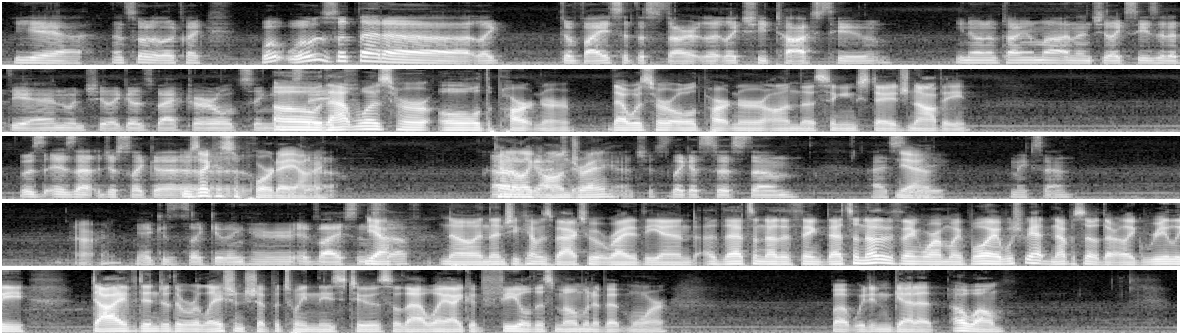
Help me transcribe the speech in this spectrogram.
Yeah, that's what it looked like. What what was with that uh like device at the start that like she talks to? You know what I'm talking about? And then she like sees it at the end when she like goes back to her old singing. Oh, stage. that was her old partner. That was her old partner on the singing stage, Navi. was is that just like a? It was like a support AI. Kinda like Andre. Yeah, just like a system. I see. Yeah. Makes sense. All right. Yeah, because it's like giving her advice and Yeah. stuff. No, and then she comes back to it right at the end. Uh, that's another thing. That's another thing where I'm like, boy, I wish we had an episode that like really dived into the relationship between these two, so that way I could feel this moment a bit more. But we didn't get it. Oh well.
